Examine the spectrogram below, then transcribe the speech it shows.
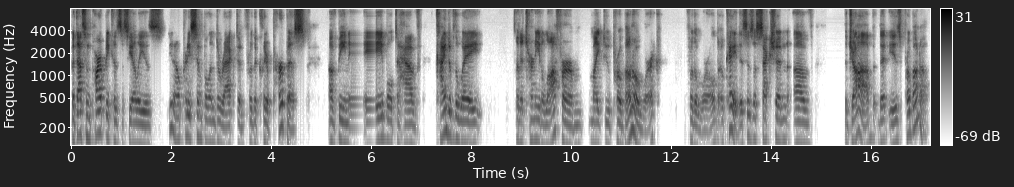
But that's in part because the CLE is, you know, pretty simple and direct and for the clear purpose of being able to have kind of the way an attorney at a law firm might do pro bono work for the world. Okay, this is a section of the job that is pro bono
